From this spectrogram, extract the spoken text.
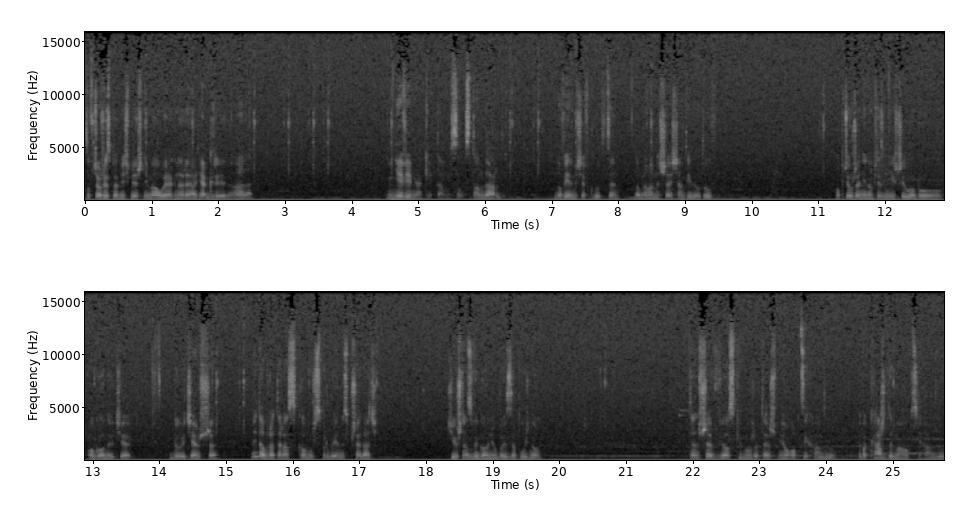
Co wciąż jest pewnie śmiesznie mało jak na realia gry, no ale... Nie wiem jakie tam są standardy. Dowiemy się wkrótce. Dobra, mamy 6 antidotów. Obciążenie nam się zmniejszyło, bo ogony cie... były cięższe. No i dobra, teraz komuś spróbujemy sprzedać. Ci już nas wygonią, bo jest za późno. Ten szef wioski może też miał opcję handlu. Chyba każdy ma opcję handlu.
